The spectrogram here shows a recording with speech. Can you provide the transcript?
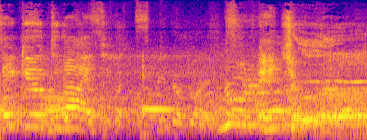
Thank you tonight. Enjoy.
